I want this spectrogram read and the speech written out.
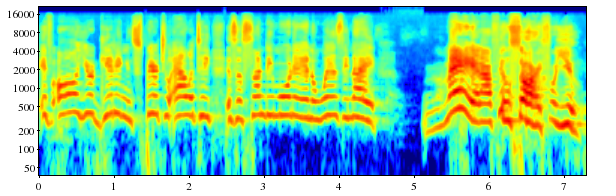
If all you're getting in spirituality is a Sunday morning and a Wednesday night, man, I feel sorry for you.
